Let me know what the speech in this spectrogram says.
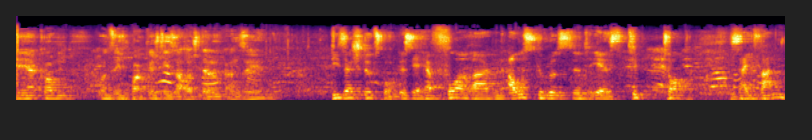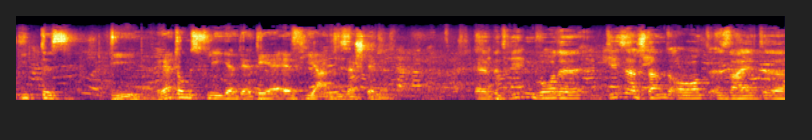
Hierher kommen und sich praktisch diese Ausstellung ansehen. Dieser Stützpunkt ist ja hervorragend ausgerüstet, er ist tipptopp. Seit wann gibt es die Rettungsflieger der DRF hier an dieser Stelle? Äh, betrieben wurde dieser Standort seit äh,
